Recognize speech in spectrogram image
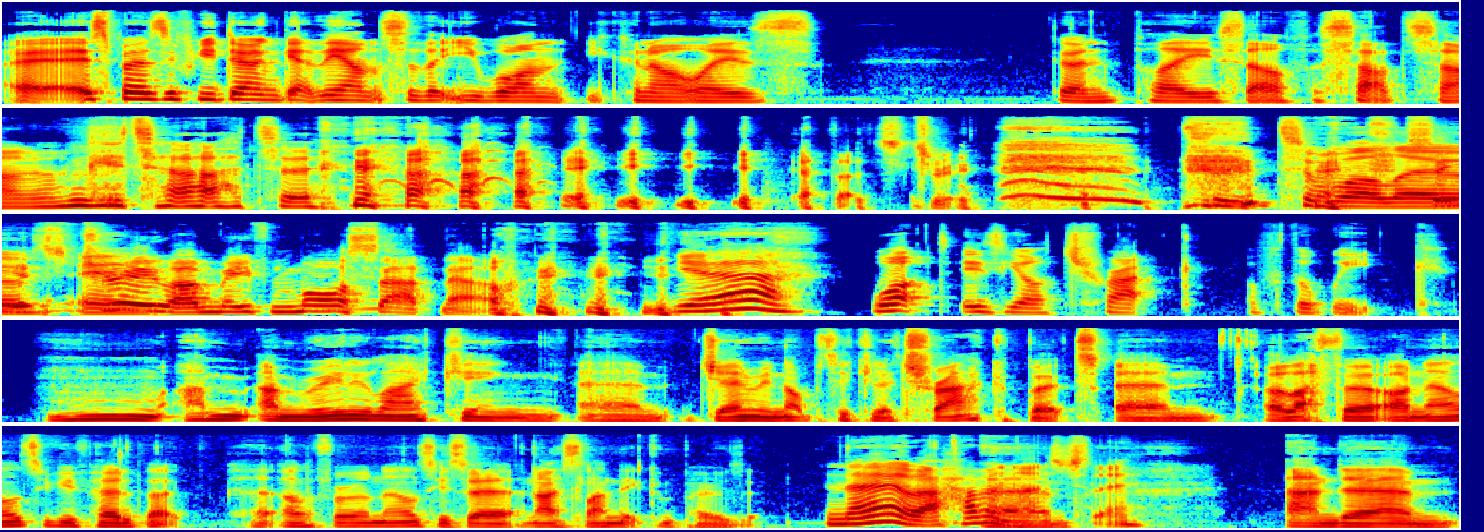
I suppose if you don't get the answer that you want, you can always go and play yourself a sad song on guitar to yeah, that's true. to, to wallow. See, it's in. true. I'm even more sad now. Yeah. What is your track of the week? Mm, I'm I'm really liking um, generally not a particular track, but um, Olafur Arnalds. If you've heard of that, uh, Olafur Arnalds, he's a, an Icelandic composer, No, I haven't Um, actually. and um,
